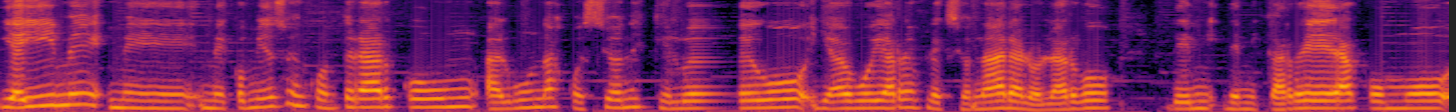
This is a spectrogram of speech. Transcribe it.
Y ahí me, me, comienzo a encontrar con algunas cuestiones que luego ya voy a reflexionar a lo largo de mi, de mi carrera, como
